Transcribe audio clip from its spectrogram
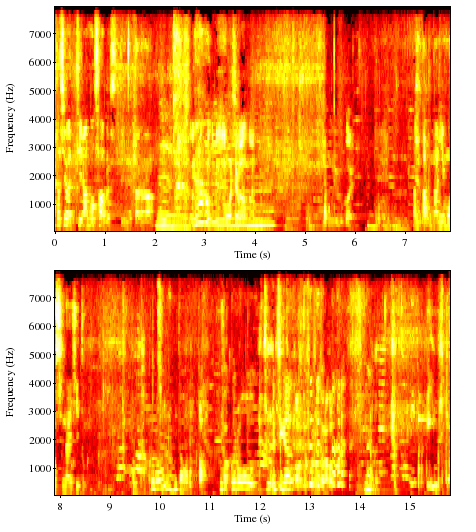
私はティラノサウルスっていうネタがうん。面白い。知らんなうん。興味深いねうん。あのあと何もしない日とか。拓郎？それは見たわあ拓郎。違う？あ拓郎じゃなかった。何っていう人。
